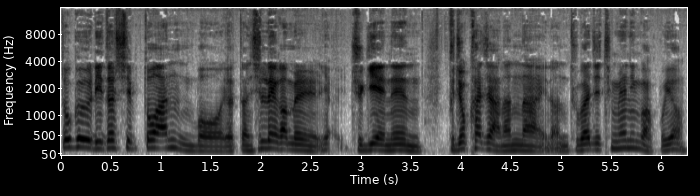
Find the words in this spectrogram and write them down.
또 그 리더십 또한 뭐 어떤 신뢰감을 주기에는 부족하지 않았나 이런 두 가지 측면인 것 같고요.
